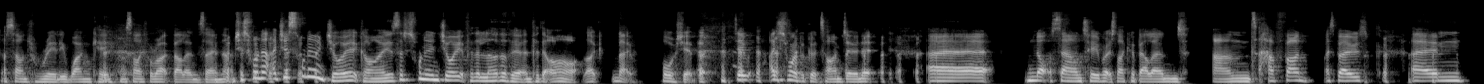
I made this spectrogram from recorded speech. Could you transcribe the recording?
that sounds really wanky. Sound like a right bellend saying that. I just want to, I just want to enjoy it, guys. I just want to enjoy it for the love of it and for the art. Like, no, horseshit. But do, I just want to have a good time doing it. Uh, not sound too much like a bellend and have fun. I suppose. Um,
